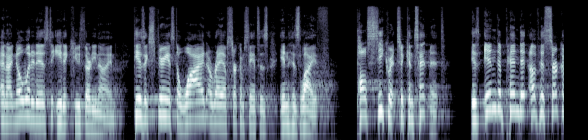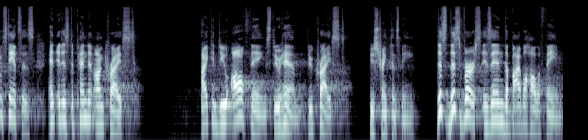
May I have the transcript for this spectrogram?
and I know what it is to eat at Q39. He has experienced a wide array of circumstances in his life. Paul's secret to contentment is independent of his circumstances, and it is dependent on Christ. I can do all things through him, through Christ, who strengthens me. This, this verse is in the Bible Hall of Fame,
